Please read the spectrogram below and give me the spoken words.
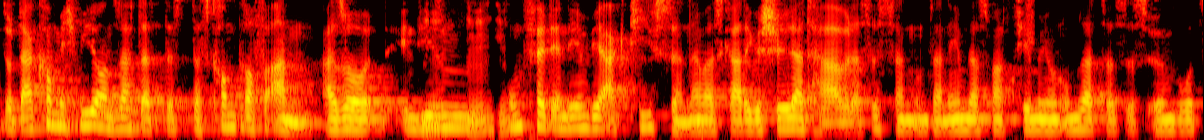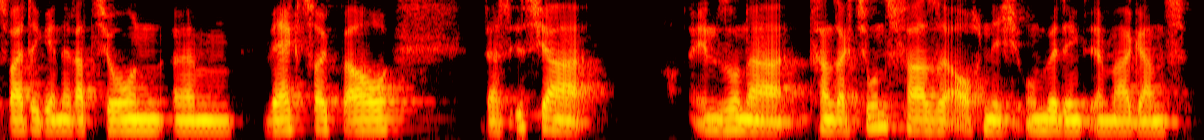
da komme ich wieder und sage, das, das, das kommt drauf an. Also in diesem mhm. mhm. Umfeld, in dem wir aktiv sind, ne, was ich gerade geschildert habe, das ist ein Unternehmen, das macht vier Millionen Umsatz, das ist irgendwo zweite Generation ähm, Werkzeugbau. Das ist ja in so einer Transaktionsphase auch nicht unbedingt immer ganz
